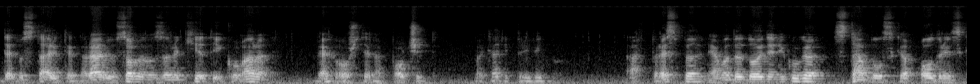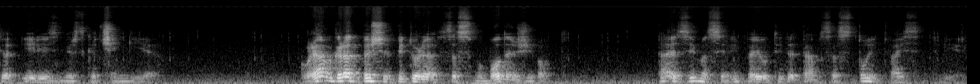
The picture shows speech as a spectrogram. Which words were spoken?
дето старите нрави, особено за ракията и комара, бяха още на почет, макар и привидно. А в Преспа няма да дойде никога Стамбулска, Одринска или Измирска Ченгия. Голям град беше Битоля със свободен живот. Тая зима Сени Бей отиде там с 120 лири.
